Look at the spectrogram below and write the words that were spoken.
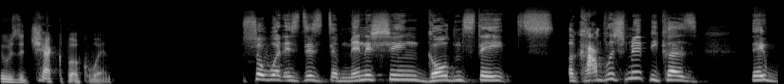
it was a checkbook win. So what is this diminishing Golden State's accomplishment because they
